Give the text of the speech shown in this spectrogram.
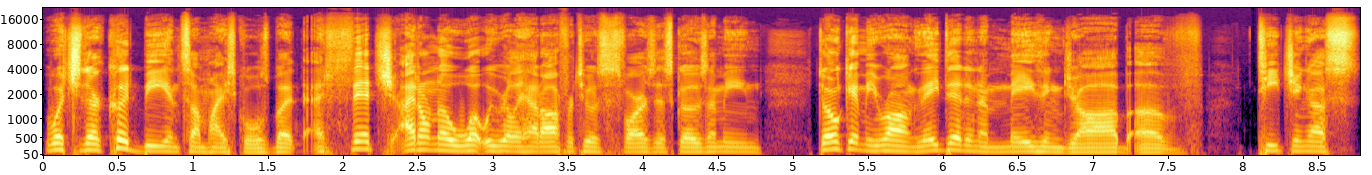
which there could be in some high schools, but at Fitch, I don't know what we really had to offer to us as far as this goes. I mean, don't get me wrong, they did an amazing job of teaching us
